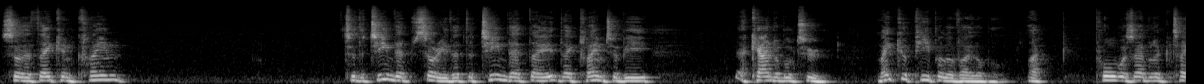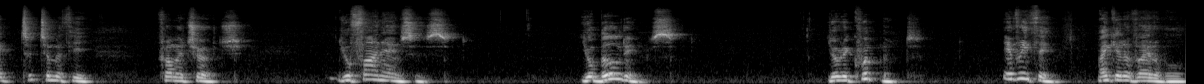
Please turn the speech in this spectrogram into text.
so that they can claim to the team that sorry that the team that they they claim to be accountable to. Make your people available. Like paul was able to take t- timothy from a church. Your finances your buildings your equipment everything make it available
